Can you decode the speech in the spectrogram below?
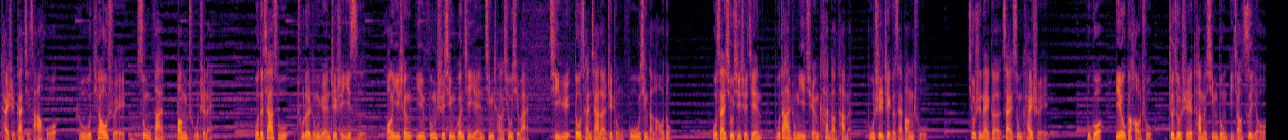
开始干起杂活，如挑水、送饭、帮厨之类。我的家族除了荣源这时已死，黄医生因风湿性关节炎经常休息外，其余都参加了这种服务性的劳动。我在休息时间不大容易全看到他们，不是这个在帮厨，就是那个在送开水。不过也有个好处，这就是他们行动比较自由，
